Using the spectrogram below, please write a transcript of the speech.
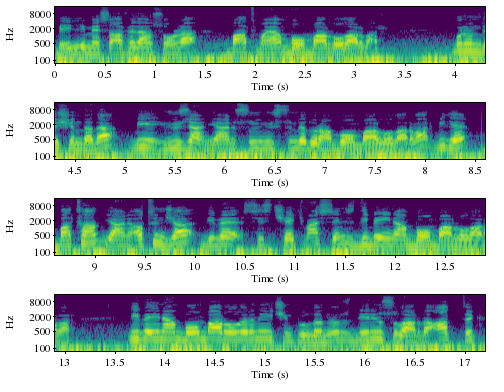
belli mesafeden sonra batmayan bombardolar var. Bunun dışında da bir yüzen yani suyun üstünde duran bombardolar var. Bir de batan yani atınca dibe siz çekmezseniz dibe inen bombardolar var. Dibe inen bombardoları ne için kullanıyoruz? Derin sularda attık.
